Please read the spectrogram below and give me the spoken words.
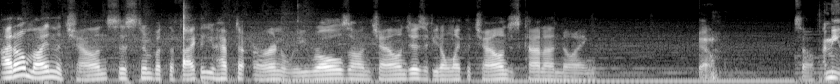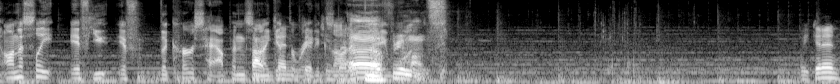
I don't mind the challenge system, but the fact that you have to earn rerolls on challenges if you don't like the challenge is kind of annoying. Yeah. So I mean, honestly, if you if the curse happens About and I get the raid 15 exotic. Uh, three one, months. we get in.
